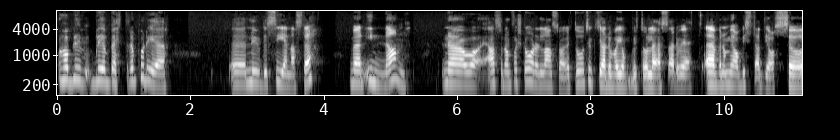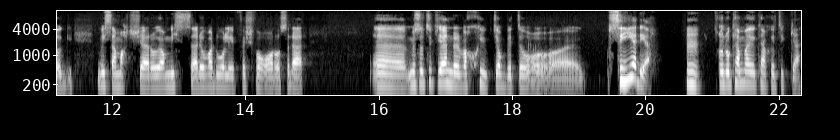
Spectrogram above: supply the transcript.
har blivit, blivit bättre på det eh, nu det senaste. Men innan, när jag var, alltså de första åren i landslaget, då tyckte jag det var jobbigt att läsa, du vet. Även om jag visste att jag sög vissa matcher och jag missade och var dålig i försvar och sådär. Eh, men så tyckte jag ändå det var sjukt jobbigt att eh, se det. Mm. Och då kan man ju kanske tycka,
